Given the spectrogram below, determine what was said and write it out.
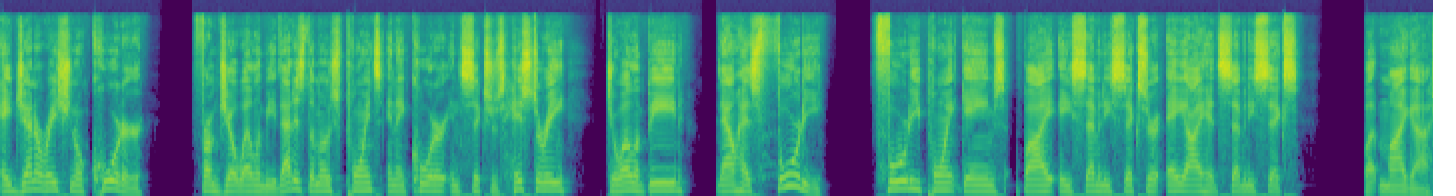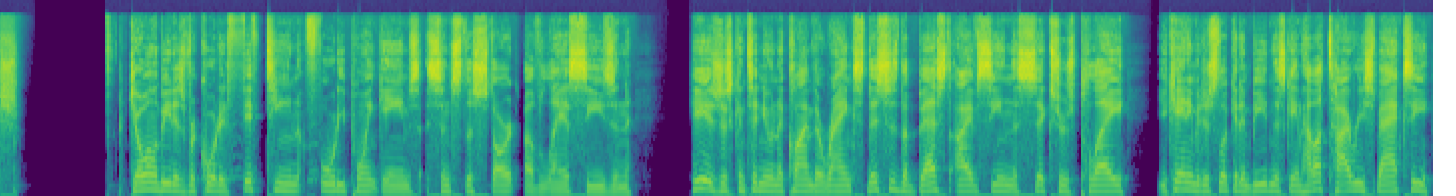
a generational quarter from Joel Embiid. That is the most points in a quarter in Sixers history. Joel Embiid now has 40 40 point games by a 76er. AI had 76, but my gosh. Joel Embiid has recorded 15 40 point games since the start of last season. He is just continuing to climb the ranks. This is the best I've seen the Sixers play. You can't even just look at Embiid in this game. How about Tyrese Maxey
